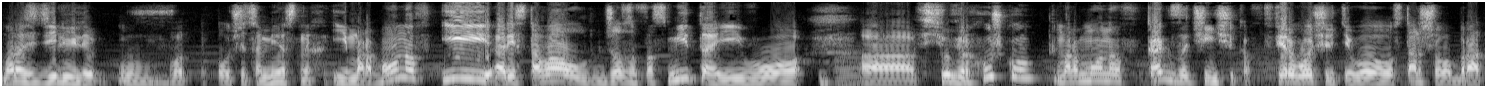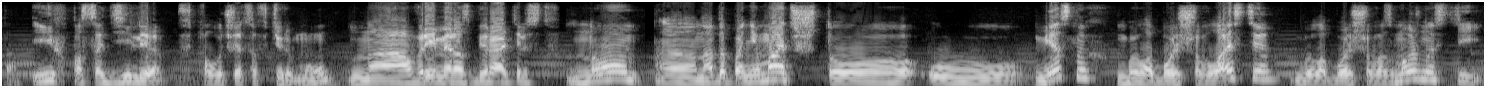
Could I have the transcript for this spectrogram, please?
разделили разделили, вот, получается, местных и мормонов, и арестовал Джозефа Смита и его э, всю верхушку мормонов как зачинщиков. В первую очередь его старшего брата. Их посадили, получается, в тюрьму на время разбирательств. Но э, надо понимать, что у местных было больше власти, было больше возможностей,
